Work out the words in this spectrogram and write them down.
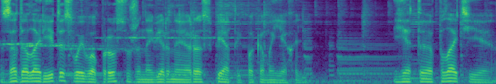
Задала Рита свой вопрос уже, наверное, раз пятый, пока мы ехали. И это платье...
